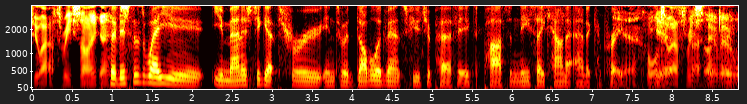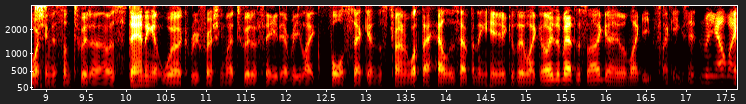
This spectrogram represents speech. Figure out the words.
two out of three Psi games. so this is where you you managed to get through into a double advanced future perfect past a Nisei counter and a yeah, Caprice. I won two out of Yes, three I side remember games. watching this on Twitter. I was standing at work refreshing my Twitter feed every like four seconds, trying to what the hell is happening here? Because they're like, "Oh, he's about to Psi game." I'm like, "You fucking shitting me?" Oh my!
